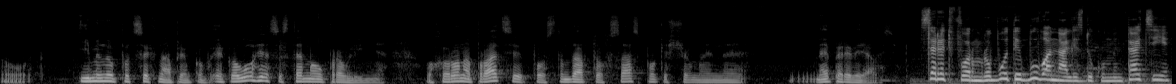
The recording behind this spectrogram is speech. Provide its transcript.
От. Іменно по цих напрямках екологія, система управління. Охорона праці по стандарту ОХСАС поки що ми не, не перевірялися. Серед форм роботи був аналіз документації,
